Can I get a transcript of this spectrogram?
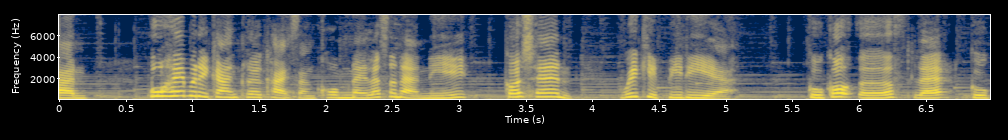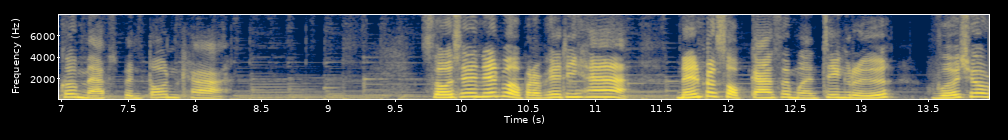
าญ ผู้ให้บริการเครือข่ายสังคมในลักษณะนี้ ก็เช่น Wikipedia Google Earth และ Google Maps เป็นต้นค่ะ Social Network ประเภทที่ 5 เน้นประสบการณ์เสมือนจริงหรือ Virtual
